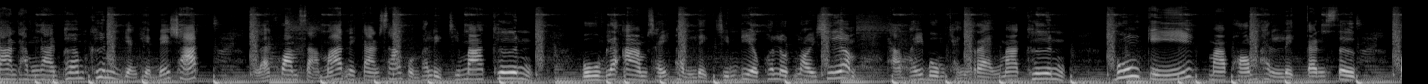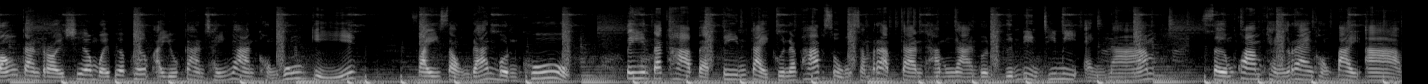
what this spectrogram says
การทำงานเพิ่มขึ้นอย่างเห็นได้ชัด และความสามารถในการสร้างผลผลิตที่มากขึ้น บูมและอาร์มใช้แผ่นเหล็กชิ้นเดียวเพื่อลดรอยเชื่อมทำให้บูมแข็งแรงมากขึ้น บุ้งกีมาพร้อมแผ่นเหล็กกันสึก ป้องกันรอยเชื่อมไว้เพื่อเพิ่มอายุการใช้งานของบุ้งกีไฟสองด้านบนคู่ ตีนตะขาบแบบตีนไก่คุณภาพสูงสำหรับการทำงานบนพื้นดินที่มีแอ่งน้ำเสริมความแข็งแรงของปลายอาร์ม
